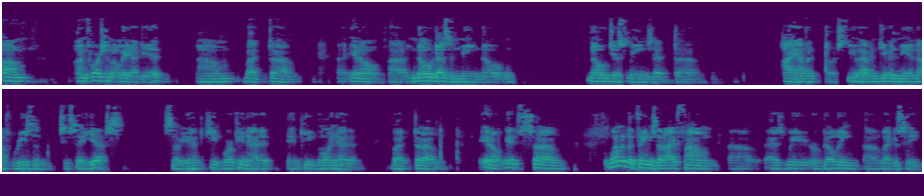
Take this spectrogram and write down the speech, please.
Um, unfortunately, I did. Um, but uh, you know, uh, no doesn't mean no. No just means that uh, I haven't, you haven't given me enough reason to say yes. So you have to keep working at it and keep going at it. But um, you know, it's um, one of the things that I found uh, as we are building uh, legacy.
